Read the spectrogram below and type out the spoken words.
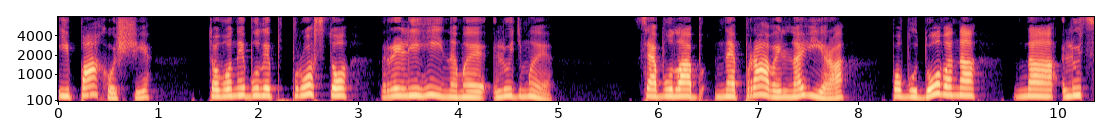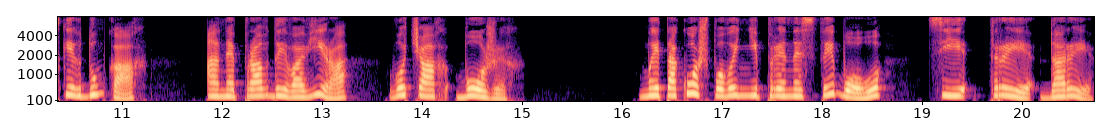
і пахощі, то вони були б просто релігійними людьми. Це була б неправильна віра, побудована на людських думках, а не правдива віра в очах Божих. Ми також повинні принести Богу ці три дари.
